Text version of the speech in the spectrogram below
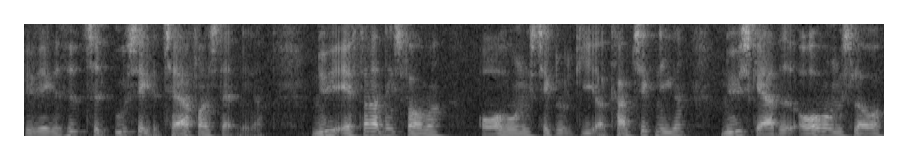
bevirket hidtil usete terrorforanstaltninger, nye efterretningsformer, overvågningsteknologi og kampteknikker, nye skærpede overvågningslove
